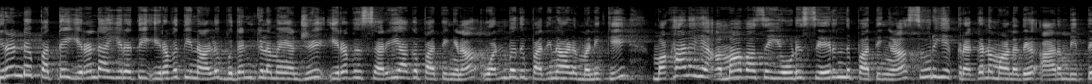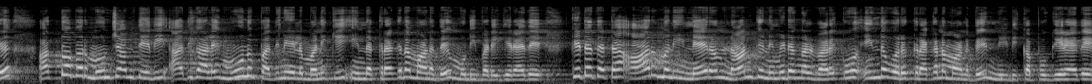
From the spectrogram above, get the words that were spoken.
இரண்டு பத்து இரண்டாயிரத்தி இருபத்தி நாலு புதன்கிழமை அன்று இரவு சரியாக பார்த்தீங்கன்னா ஒன்பது பதினாலு மணிக்கு மகாலய அமாவாசையோடு சேர்ந்து பார்த்தீங்கன்னா சூரிய கிரகணமானது ஆரம்பித்து அக்டோபர் மூன்றாம் தேதி அதிகாலை மூணு பதினேழு மணிக்கு இந்த கிரகணமானது முடிவடைகிறது. கிட்டத்தட்ட ஆறு மணி நேரம் நான்கு நிமிடங்கள் வரைக்கும் இந்த ஒரு கிரகணமானது நீடிக்கப் போகிறது.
